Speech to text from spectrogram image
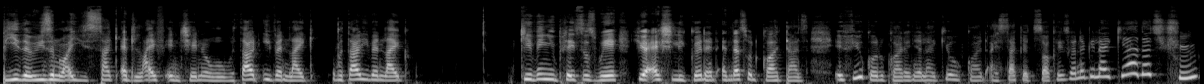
be the reason why you suck at life in general without even like without even like giving you places where you're actually good at. And that's what god does. If you go to god and you're like yo god i suck at soccer he's gonna be like yeah that's true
